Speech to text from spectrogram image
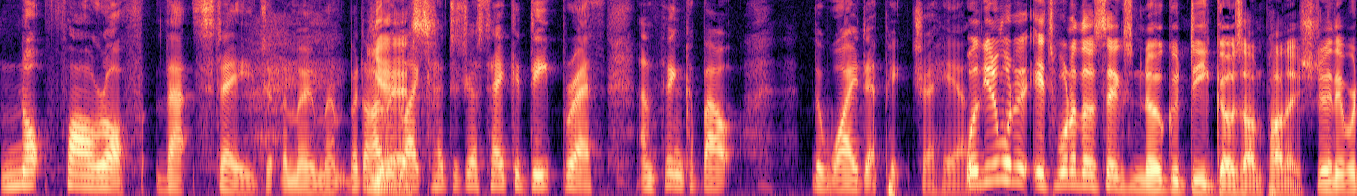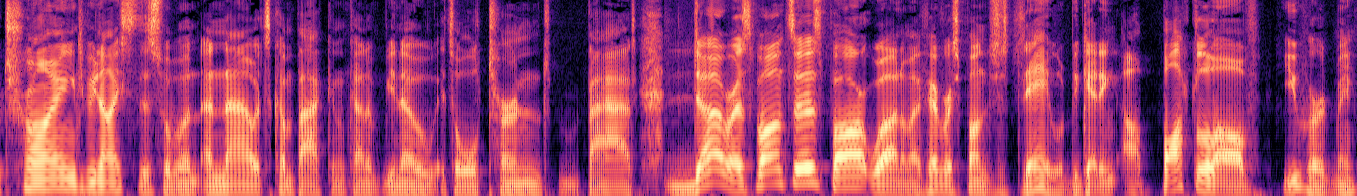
not far off that stage at the moment. But I would like her to just take a deep breath and think about the wider picture here. Well, you know what? It's one of those things. No good deed goes unpunished. You know, they were trying to be nice to this woman, and now it's come back and kind of, you know, it's all turned bad. The responses, part one. And my favorite sponsors today will be getting a bottle of. You heard me.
